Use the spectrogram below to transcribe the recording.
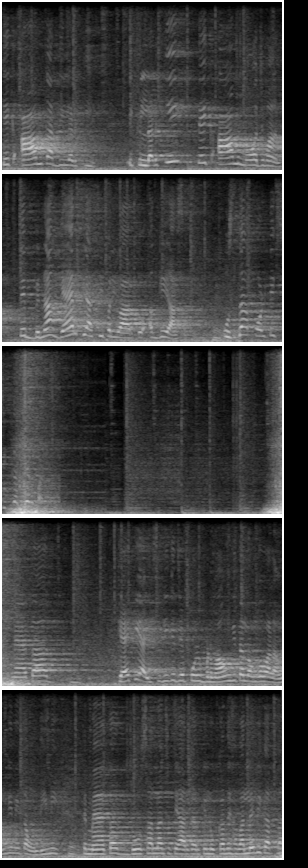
ਕਿ ਇੱਕ ਆਮ ਘਰ ਦੀ ਲੜਕੀ ਇੱਕ ਲੜਕੀ ਤੇ ਇੱਕ ਆਮ ਨੌਜਵਾਨ ਤੇ ਬਿਨਾਂ ਗੈਰ ਸਿਆਸੀ ਪਰਿਵਾਰ ਤੋਂ ਅੱਗੇ ਆ ਸਕੇ। ਉਸ ਦਾ ਪੋਲਿਟਿਕਸ 'ਚ ਕਰੀਅਰ ਬਣ ਮੈਂ ਤਾਂ ਕਹਿ ਕੇ ਆਈ ਸੀ ਕਿ ਜੇ ਪੁਲ ਬਣਵਾਉਂਗੀ ਤਾਂ ਲੌਂਗੋਵਾਲ ਆਉਂਗੀ ਨਹੀਂ ਤਾਂ ਆਉਂਦੀ ਨਹੀਂ। ਤੇ ਮੈਂ ਤਾਂ 2 ਸਾਲਾਂ 'ਚ ਤਿਆਰ ਕਰਕੇ ਲੋਕਾਂ ਦੇ ਹਵਾਲੇ ਵੀ ਕਰਤਾ।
